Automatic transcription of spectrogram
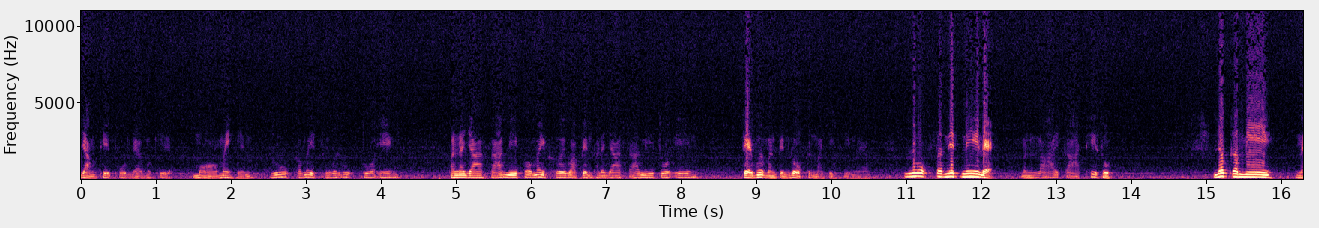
อย่างที่พูดแล้วเมื่อกี้มองไม่เห็นลูกก็ไม่ถือว่าลูกตัวเอง รรยาสามีก็ไม่เคยว่าเป็นภรรยาสามีตัวเอง แต่เมื่อมันเป็นโลกขึ้นมาจริง ๆ แล้วโลกสนิดนี้แหละ มันร้ายกาจที่สุด แล้วก็มีใน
